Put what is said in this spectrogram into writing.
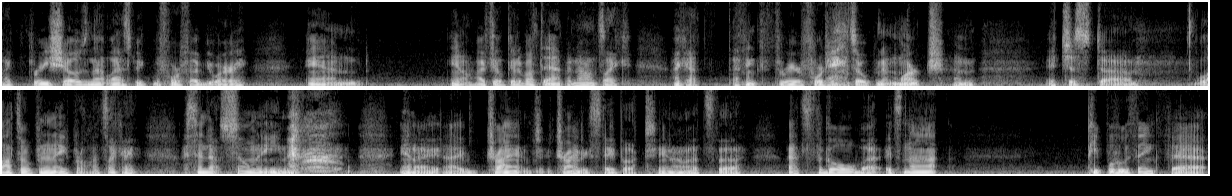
like three shows in that last week before February, and you know I feel good about that. But now it's like I got I think three or four dates open in March, and it just uh, lots open in April. It's like I I send out so many emails, and I I try and trying to stay booked. You know that's the that's the goal, but it's not. People who think that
